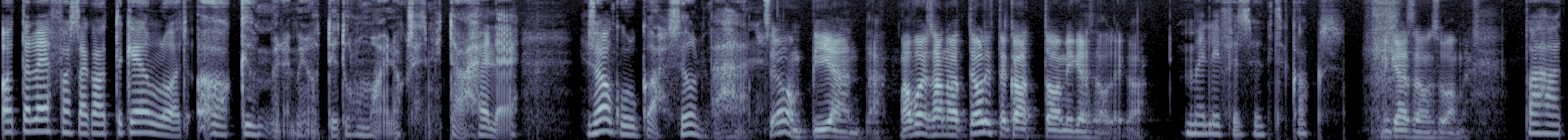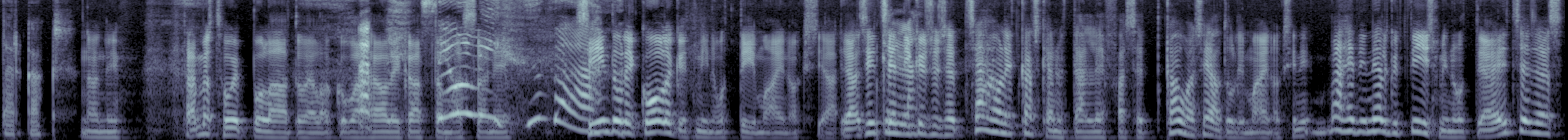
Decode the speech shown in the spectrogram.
olette leffassa kautta kelloa, että oh, kymmenen minuuttia tullut mainokset, mitä helee. Ja se on, kuulkaa, se on vähän. Se on pientä. Mä voin sanoa, että te olitte katsoa, mikä se olikaan. Maleficent 2. Mikä se on suomeksi? Pahatar 2. No niin. Tämmöistä huippulaatuelokuvaa he oli katsomassa. oli niin Hyvä. Siinä tuli 30 minuuttia mainoksia. Ja sitten. Senni kysyi, että sähän olit kanssa käynyt täällä leffassa, että kauan siellä tuli mainoksia. Niin mä heti 45 minuuttia. Ja itse asiassa,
